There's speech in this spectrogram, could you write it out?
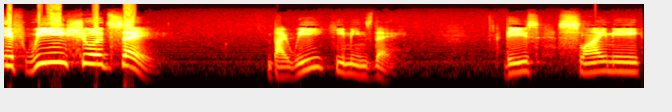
if we should say, by we, he means they. These slimy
